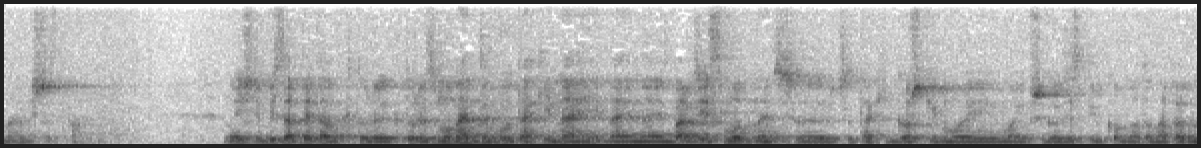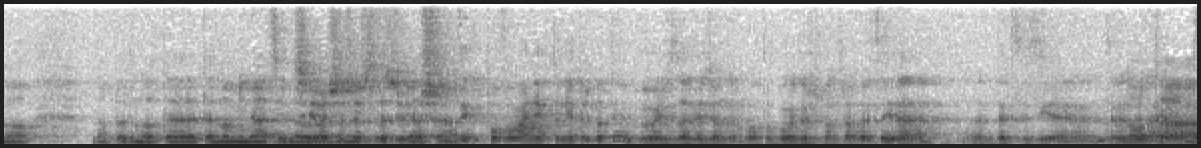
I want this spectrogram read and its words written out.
na mistrzostwa. No jeśli byś zapytał, który, który z momentów był taki naj, naj, najbardziej smutny, czy, czy taki gorzki w mojej, mojej przygodzie z piłką, no to na pewno, na pewno te, te nominacje do, Ja myślę, że wtedy Świata. przy tych powołaniach to nie tylko ty byłeś zawiedziony, bo to były dość kontrowersyjne decyzje trenera. No tak,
